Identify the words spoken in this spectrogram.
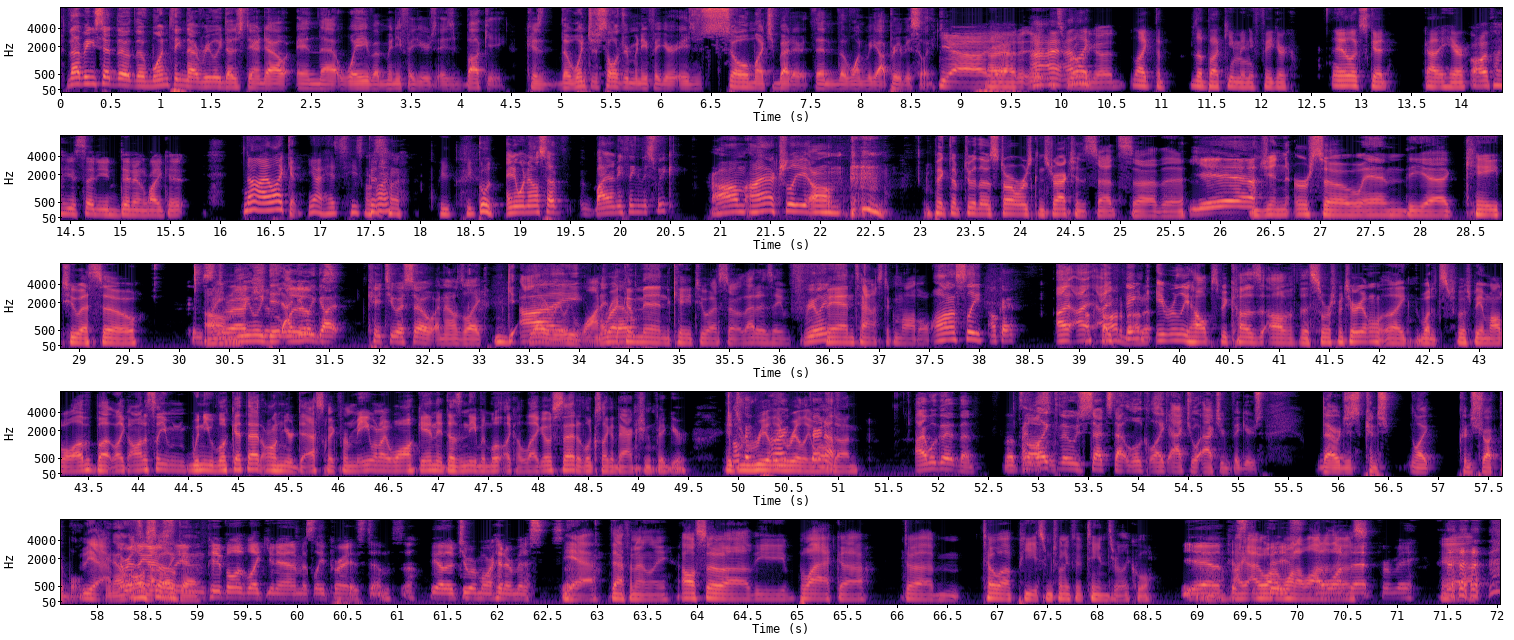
That being said, though, the one thing that really does stand out in that wave of minifigures is Bucky, because the Winter Soldier minifigure is so much better than the one we got previously. Yeah, yeah, Alright. it- it's I really like- good. like the the Bucky minifigure. It looks good. Got it here. Oh, I thought you said you didn't like it. No, I like it. Yeah, he's he's good. he, he good. Anyone else have buy anything this week? Um, I actually um picked up two of those Star Wars constraction sets. Uh, the Yeah. Jyn Erso and the uh, K2SO. I nearly did. I nearly got K2SO, and I was like, I really want it, though? recommend K2SO. That is a Really? fantastic model. Honestly, okay, I, I've I, I think about it. really helps because of the source material, like what it's supposed to be a model of. But like honestly, when you look at that on your desk, like for me, when I walk in, it doesn't even look like a Lego set. It looks like an action figure. It's Okay, really, alright, really fair well enough. done. I will get it then. That's I awesome. like those sets that look like actual action figures that are just const- like constructible. Yeah. you know, Everything Also- I've like seen, a- people have like unanimously praised him. So the other two are more hit or miss. So. Yeah, definitely. Also, uh, the black uh, um, Toa piece from 2015 is really cool. Yeah, Uh, the I- I want- want a lot I of want those. that for me. Yeah.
